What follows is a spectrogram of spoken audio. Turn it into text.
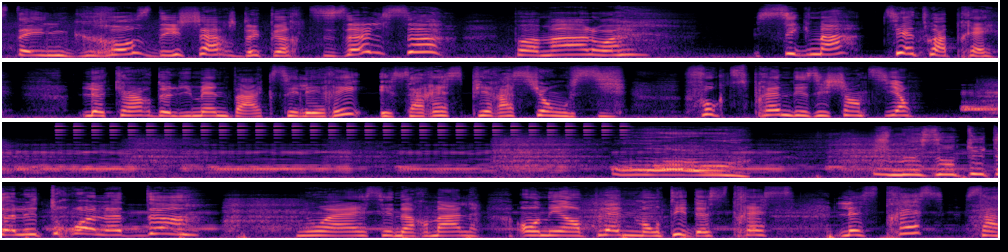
C'était une grosse décharge de cortisol, ça! Pas mal, ouais. Sigma, tiens-toi prêt. Le cœur de l'humaine va accélérer et sa respiration aussi. Faut que tu prennes des échantillons. Wow! Je me sens tout à l'étroit là-dedans. Ouais, c'est normal. On est en pleine montée de stress. Le stress, ça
